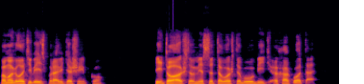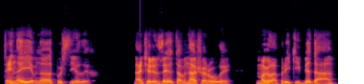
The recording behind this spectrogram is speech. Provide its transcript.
помогло тебе исправить ошибку. И то, что вместо того, чтобы убить Хакота, ты наивно отпустил их. А через это в наши рулы могла прийти беда.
